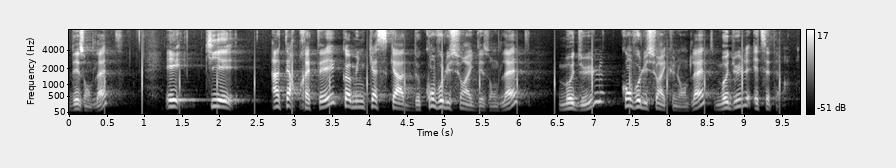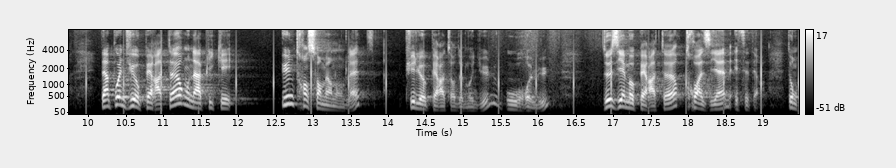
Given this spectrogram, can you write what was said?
des ondelettes et qui est interprété comme une cascade de convolution avec des ondelettes, module, convolution avec une ondelette, module, etc. D'un point de vue opérateur, on a appliqué une transformée en ondelette, puis l'opérateur de module ou relu, deuxième opérateur, troisième, etc. Donc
